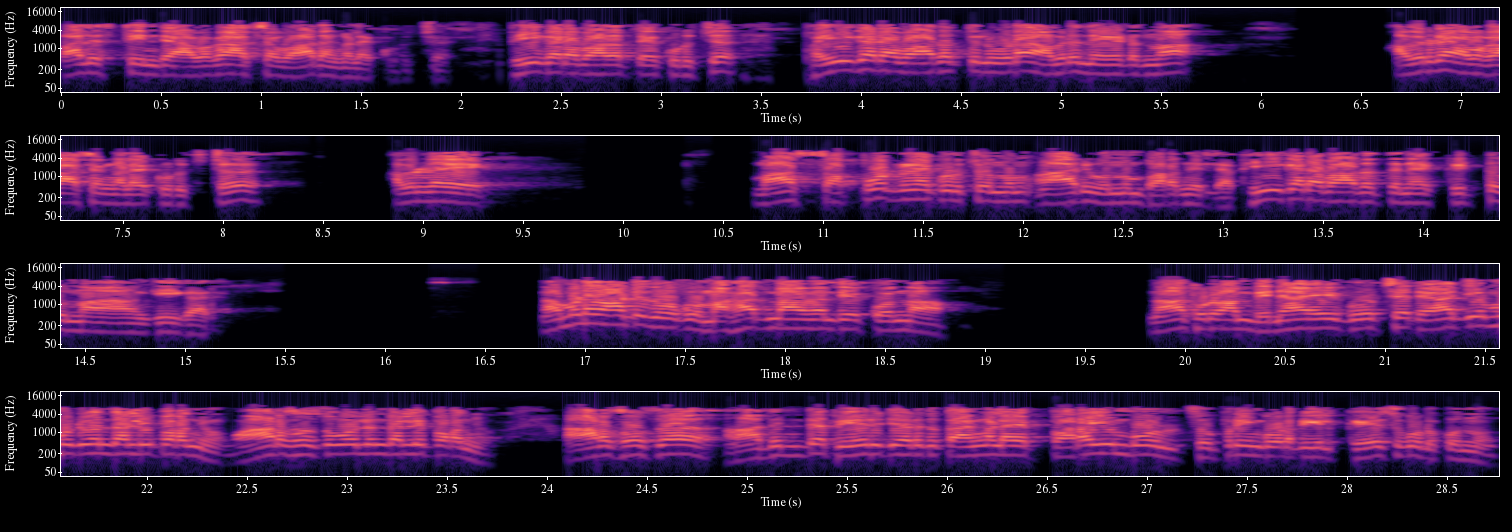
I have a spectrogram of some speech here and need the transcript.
പാലസ്തീന്റെ അവകാശവാദങ്ങളെക്കുറിച്ച് ഭീകരവാദത്തെക്കുറിച്ച് ഭീകരവാദത്തിലൂടെ അവർ നേടുന്ന അവരുടെ അവകാശങ്ങളെ കുറിച്ച് അവരുടെ മാസ് സപ്പോർട്ടിനെ കുറിച്ചൊന്നും ആരും ഒന്നും പറഞ്ഞില്ല. ഭീകരവാദത്തിന് കിട്ടുന്ന അംഗീകാരം. നമ്മുടെ നാട്ടിൽ നോക്കൂ മഹാത്മാഗാന്ധിയെ കൊന്ന നാഥുറാം വിനായക് ഗോഡ്സെ രാജ്യം മുഴുവൻ തള്ളി പറഞ്ഞു. ആർ എസ് എസ് പോലും തള്ളി പറഞ്ഞു. ആർ എസ് എസ് അതിന്റെ പേര് ചേർത്ത് തങ്ങളെ പറയുമ്പോൾ സുപ്രീം കോടതിയിൽ കേസ് കൊടുക്കുന്നു.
